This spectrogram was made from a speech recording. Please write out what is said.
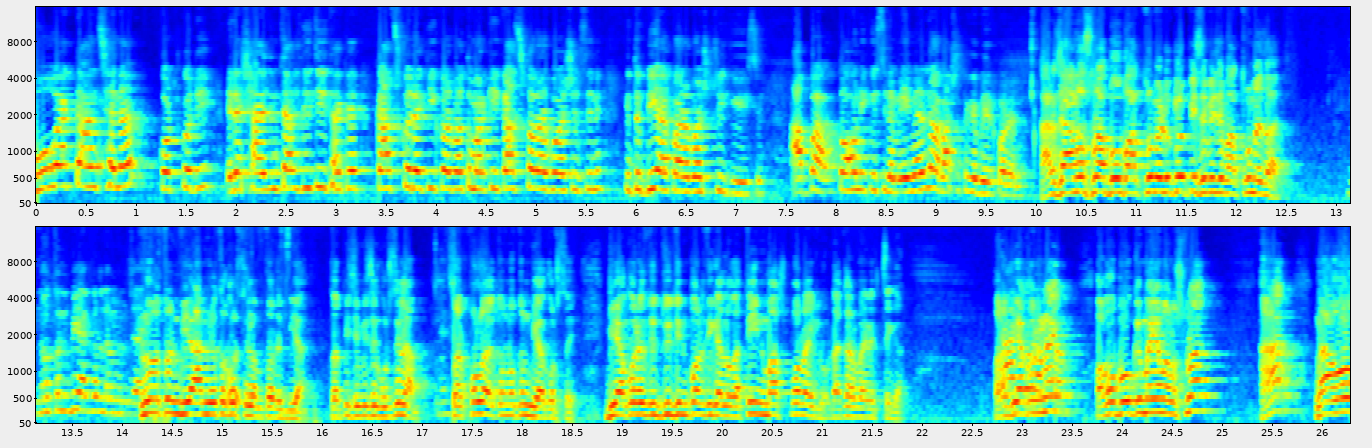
বউ একটা আনছে না কটকটি? এটা সারাদিন চাল দিতেই থাকে। কাজ করে কি করবা? তোমার কি কাজ করার বয়স হয়েছে নি? কিন্তু বিয়ে করার বয়স ঠিকই হয়েছে। আব্বা তখনই কইছিলাম এই মানে না বাসা থেকে বের করেন। আর জানোস না বউ বাথরুমে ঢুকলো পিছে পিছে বাথরুমে যায়। নতুন বিয়া করলে নতুন বিয়া আমিও তো করছিলাম তোর বিয়া। তোর পিছে পিছে ঘুরছিলাম। তোর পলয় তো নতুন বিয়া করছে। বিয়া করে দুই দিন পর দিকে লোকা তিন মাস পর আইলো ঢাকার বাইরের থেকে। ওরা বিয়া করে নাই? অগ বউ কি মাইয়া মানুষ না? হ্যাঁ? না ও।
